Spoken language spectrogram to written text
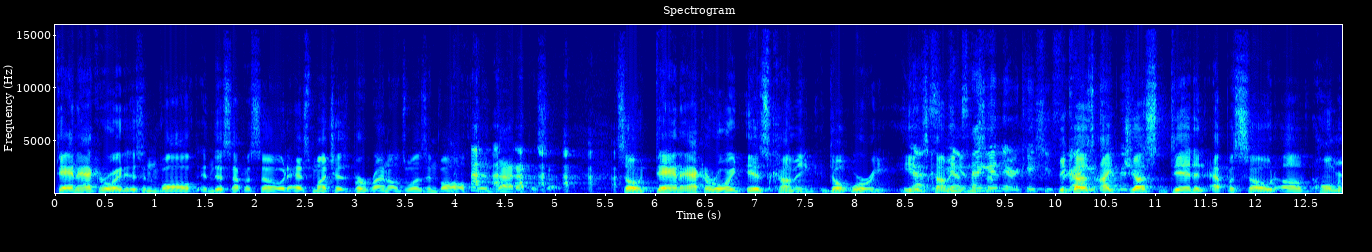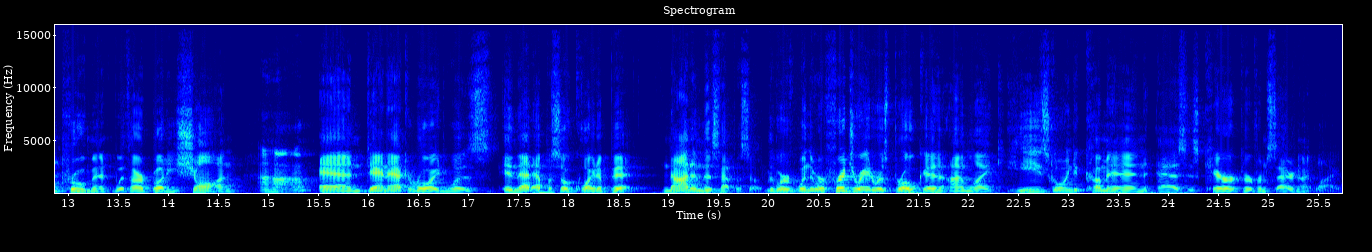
Dan Aykroyd is involved in this episode as much as Burt Reynolds was involved in that episode. so Dan Aykroyd is coming. Don't worry, he Yes, is coming yes, in this. hang in there in case you because I just did an episode of Home Improvement with our buddy Sean, Uh huh. and Dan Aykroyd was in that episode quite a bit. Not in this episode. When the refrigerator is broken, I'm like, he's going to come in as his character from Saturday Night Live.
